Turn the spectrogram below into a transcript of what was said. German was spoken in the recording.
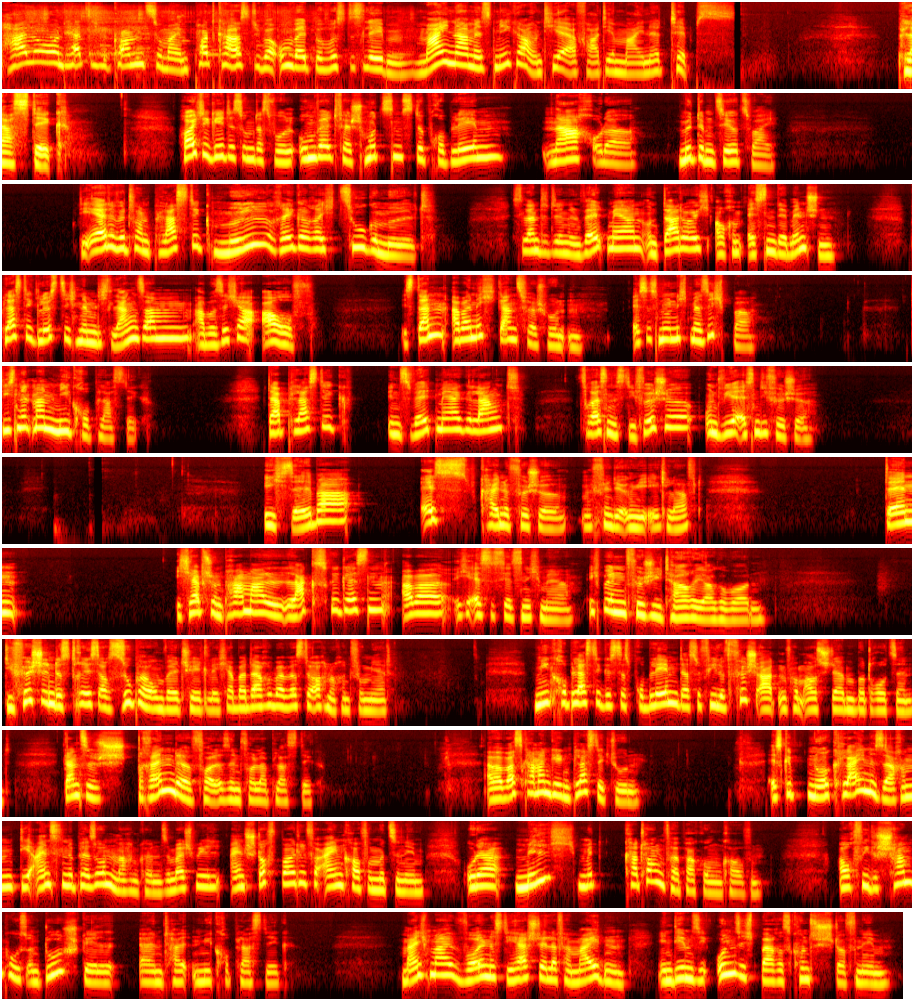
Hallo und herzlich willkommen zu meinem Podcast über umweltbewusstes Leben. Mein Name ist Mika und hier erfahrt ihr meine Tipps. Plastik. Heute geht es um das wohl umweltverschmutzendste Problem nach oder mit dem CO2. Die Erde wird von Plastikmüll regelrecht zugemüllt. Es landet in den Weltmeeren und dadurch auch im Essen der Menschen. Plastik löst sich nämlich langsam, aber sicher auf, ist dann aber nicht ganz verschwunden. Es ist nur nicht mehr sichtbar. Dies nennt man Mikroplastik. Da Plastik ins Weltmeer gelangt, fressen es die Fische und wir essen die Fische. Ich selber esse keine Fische. Ich finde die irgendwie ekelhaft. Denn ich habe schon ein paar Mal Lachs gegessen, aber ich esse es jetzt nicht mehr. Ich bin Fischitarier geworden. Die Fischindustrie ist auch super umweltschädlich, aber darüber wirst du auch noch informiert. Mikroplastik ist das Problem, dass so viele Fischarten vom Aussterben bedroht sind. Ganze Strände voll sind voller Plastik. Aber was kann man gegen Plastik tun? Es gibt nur kleine Sachen, die einzelne Personen machen können. Zum Beispiel einen Stoffbeutel für Einkaufen mitzunehmen oder Milch mit Kartonverpackungen kaufen. Auch viele Shampoos und Duschgel enthalten Mikroplastik. Manchmal wollen es die Hersteller vermeiden, indem sie unsichtbares Kunststoff nehmen.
